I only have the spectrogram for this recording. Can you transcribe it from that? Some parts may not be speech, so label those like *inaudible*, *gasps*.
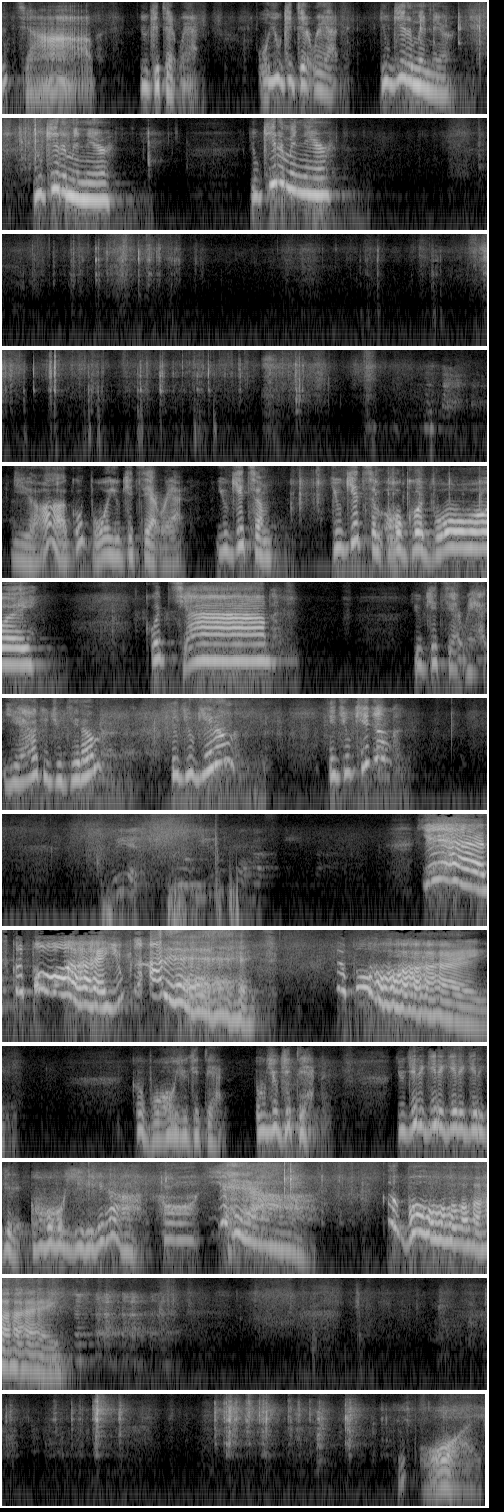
Good job. You get that rat. Oh, you get that rat. You get him in there. You get him in there. You get him in there. Yeah, good boy. You get that rat. You get some. You get some. Oh, good boy. Good job. You get that rat. Yeah, did you get him? Did you get him? Did you get him? Yes, good boy. You got it. Good boy. Good boy. You get that. Oh, you get that. You get it, get it, get it, get it, get it. Oh, yeah. Oh, *gasps* yeah. Good boy. Boy.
